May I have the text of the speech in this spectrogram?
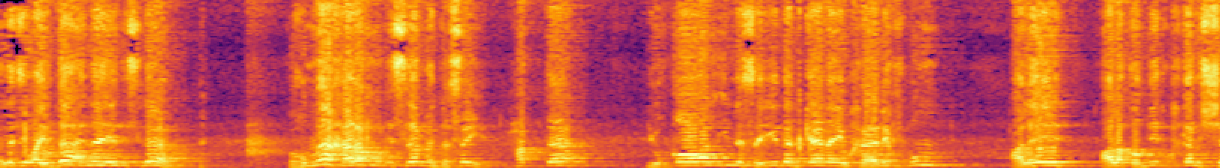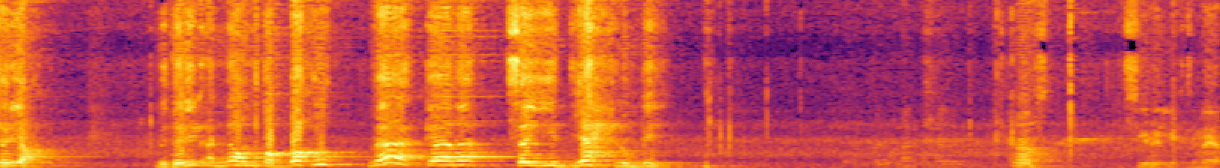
التي ويدعى أنها هي الإسلام فهم ما خالفوا الإسلام عند سيد حتى يقال إن سيدا كان يخالفهم على إيه؟ على تطبيق أحكام الشريعة بدليل أنهم طبقوا ما كان سيد يحلم به آه. تثير الاهتمام.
